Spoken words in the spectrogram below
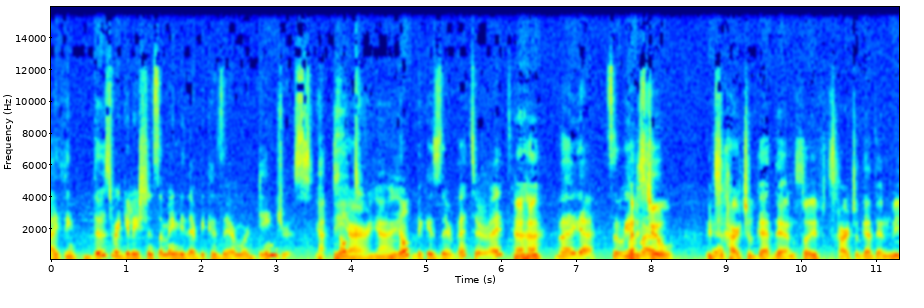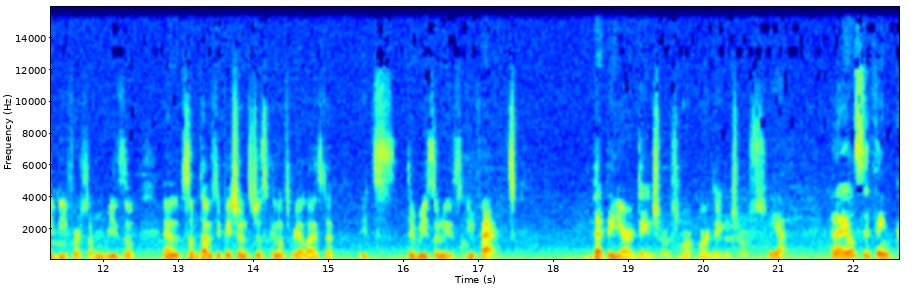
I think those regulations are mainly there because they are more dangerous. yeah, they not, are. Yeah. yeah. Not because they're better, right? Uh-huh. But yeah, so we but have it's a, true. It's yeah. hard to get them. So if it's hard to get them, maybe for some reason, and sometimes the patients just cannot realize that it's the reason is in fact that they are dangerous, more, more dangerous. Yeah. And I also think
